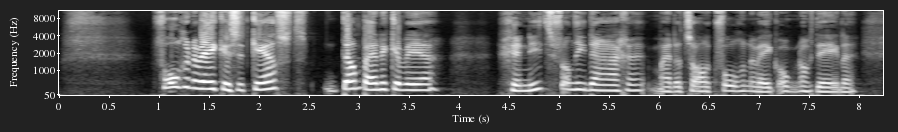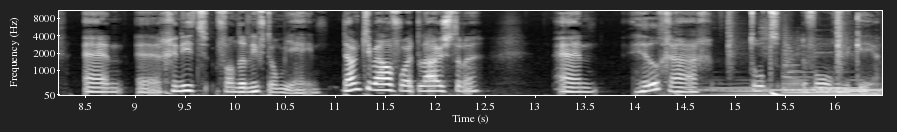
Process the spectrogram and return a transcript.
Volgende week is het kerst. Dan ben ik er weer. Geniet van die dagen, maar dat zal ik volgende week ook nog delen. En uh, geniet van de liefde om je heen. Dankjewel voor het luisteren. En heel graag tot de volgende keer.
